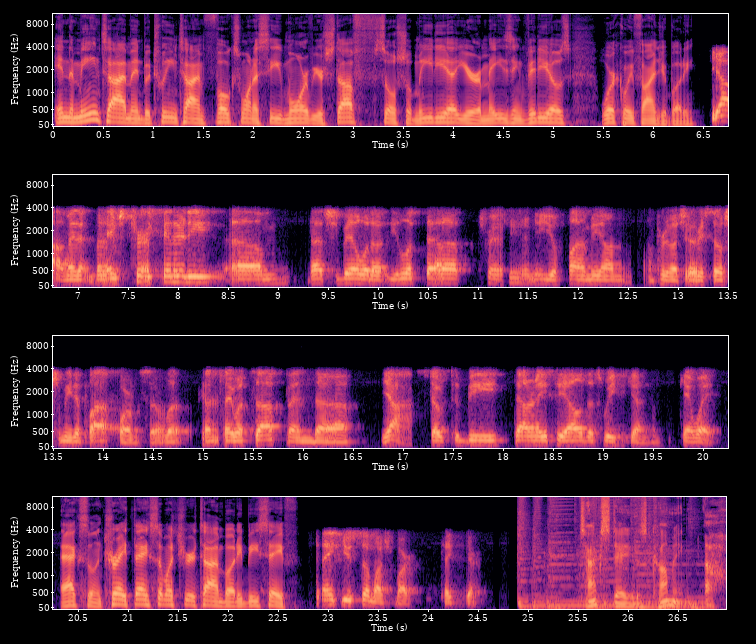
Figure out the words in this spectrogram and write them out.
In the meantime, in between time, folks want to see more of your stuff, social media, your amazing videos. Where can we find you, buddy? Yeah, my, my name's Trey Kennedy. Um, that should be able to you look that up, Trey Kennedy. You'll find me on, on pretty much every social media platform. So look, gonna say what's up, and uh, yeah, stoked to be down in ATL this weekend. Can't wait. Excellent, Trey. Thanks so much for your time, buddy. Be safe. Thank you so much, Mark. Take care. Tax day is coming. Oh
